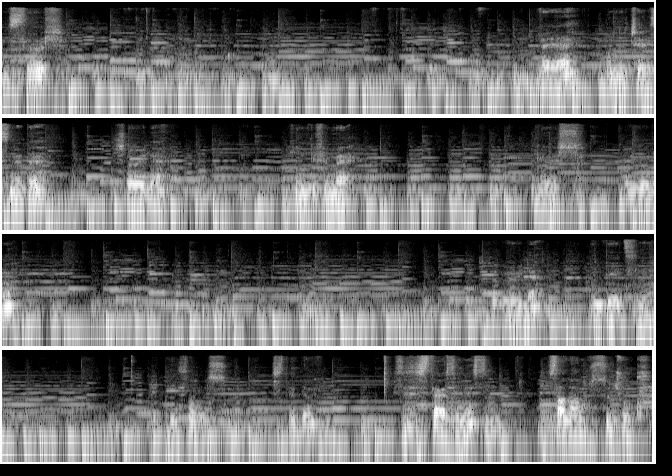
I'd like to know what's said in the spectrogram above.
mısır ve bunun içerisine de şöyle hindi füme göğüs koyuyorum. Ve böyle hindi etli bir pizza olsun istedim. Siz isterseniz salam, sucuk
